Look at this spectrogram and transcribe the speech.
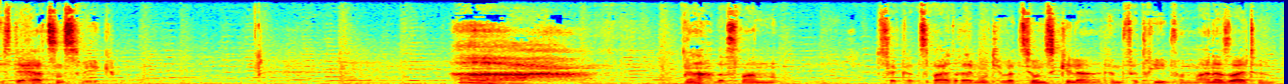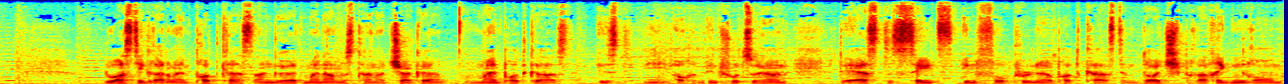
ist der Herzensweg. Ah. Ja, das waren circa zwei, drei Motivationskiller im Vertrieb von meiner Seite. Du hast dir gerade meinen Podcast angehört. Mein Name ist Tana Chaka und mein Podcast ist, wie auch im Intro zu hören, der erste Sales Infopreneur Podcast im deutschsprachigen Raum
